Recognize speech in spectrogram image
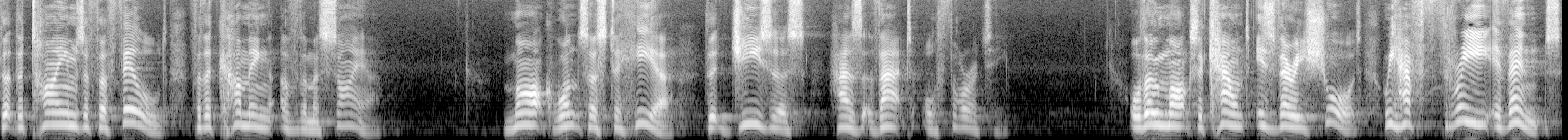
that the times are fulfilled for the coming of the Messiah. Mark wants us to hear that Jesus has that authority. Although Mark's account is very short, we have three events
